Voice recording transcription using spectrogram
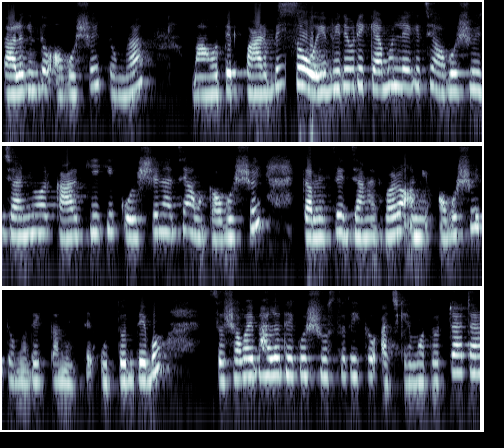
তাহলে কিন্তু অবশ্যই তোমরা মা হতে পারবে। সো এই ভিডিওটি কেমন লেগেছে অবশ্যই জানিও, আর কার কি কি কোয়েশ্চেন আছে আমাকে অবশ্যই কমেন্টসে জানাতে পারো। আমি অবশ্যই তোমাদের কমেন্টসের উত্তর দেব। সো সবাই ভালো থেকো, সুস্থ থেকো। আজকের মতো, টাটা!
